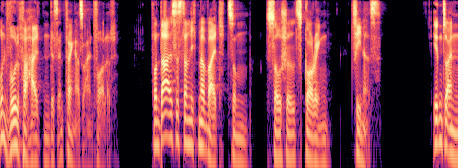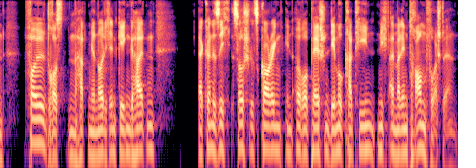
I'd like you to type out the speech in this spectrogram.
und Wohlverhalten des Empfängers einfordert. Von da ist es dann nicht mehr weit zum Social Scoring Chinas. Irgend so ein Volldrosten hat mir neulich entgegengehalten, er könne sich Social Scoring in europäischen Demokratien nicht einmal im Traum vorstellen.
